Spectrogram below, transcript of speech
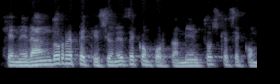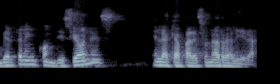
generando repeticiones de comportamientos que se convierten en condiciones en la que aparece una realidad.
